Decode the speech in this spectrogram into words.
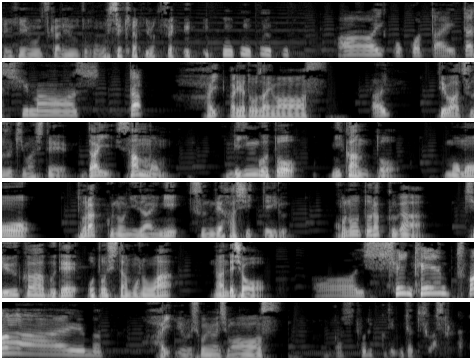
大変お疲れのとこ申し訳ありません。はーい、お答えいたしました。はい、ありがとうございます。はい。では続きまして、第3問。リンゴとみかんと桃をトラックの荷台に積んで走っている。このトラックが急カーブで落としたものは何でしょう？はーい、シンキングタイム。はい、よろしくお願いします。昔トリックで見た気がするな、こ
